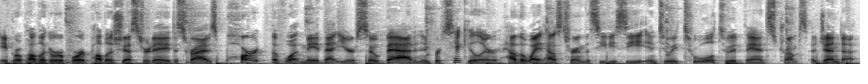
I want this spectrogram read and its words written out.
A ProPublica report published yesterday describes part of what made that year so bad, and in particular, how the White House turned the CDC into a tool to advance Trump's agenda.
